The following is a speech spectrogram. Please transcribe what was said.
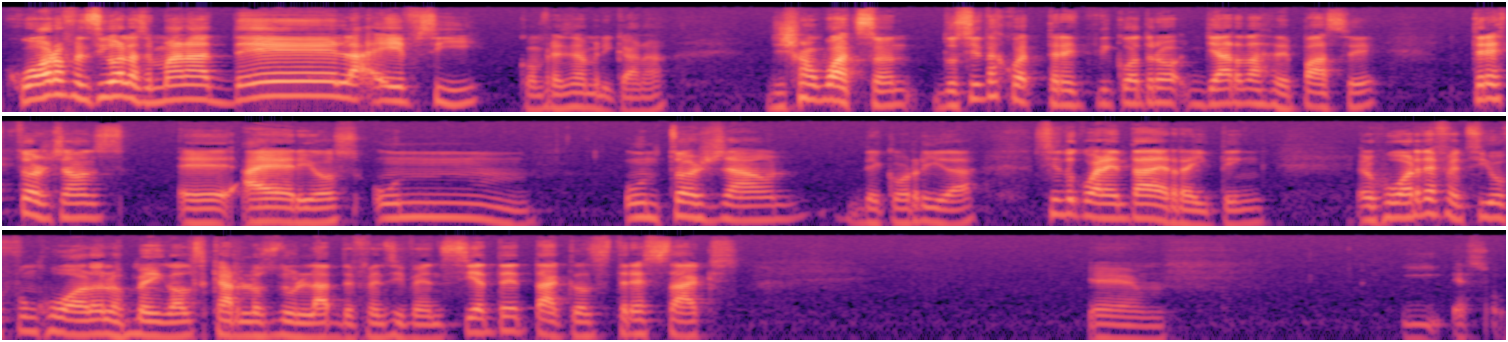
Jugador ofensivo de la semana de la AFC, Conferencia Americana. Deshaun Watson, 234 yardas de pase, 3 touchdowns eh, aéreos, un, un touchdown de corrida, 140 de rating. El jugador defensivo fue un jugador de los Bengals, Carlos Dunlap, defensive end, 7 tackles, 3 sacks. Em, y eso.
